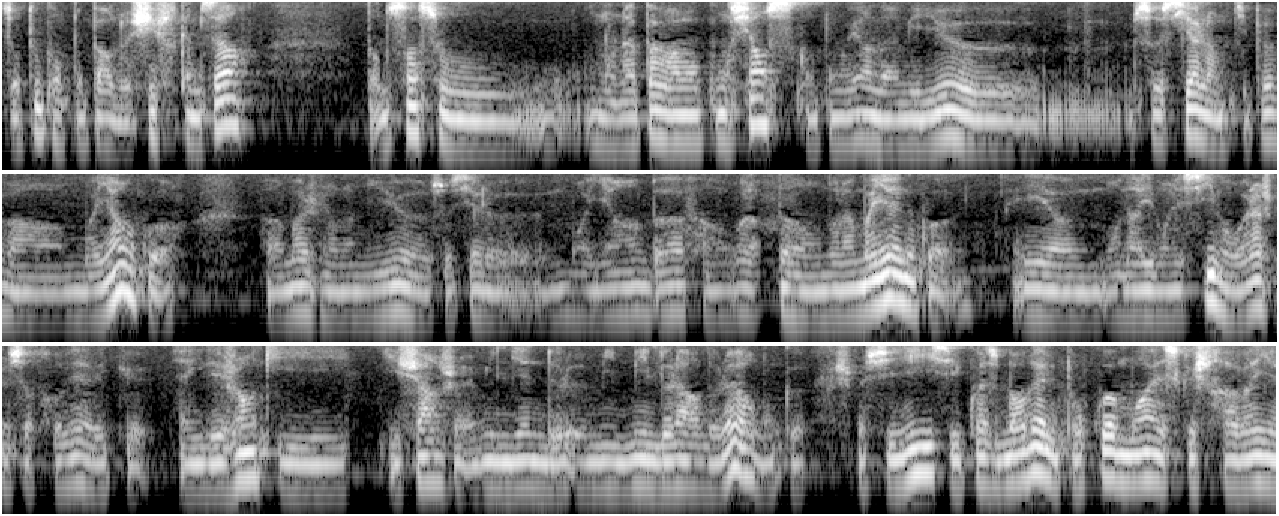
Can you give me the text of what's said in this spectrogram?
surtout quand on parle de chiffres comme ça, dans le sens où on n'en a pas vraiment conscience quand on vient d'un milieu euh, social un petit peu moyen, quoi. moi, je viens d'un milieu euh, social euh, moyen, bas, enfin voilà, dans, la moyenne, quoi. Et euh, en arrivant ici, bon voilà, je me suis retrouvé avec, avec des gens qui, qui chargent 1000 de, 1000 dollars de l'heure. Donc je me suis dit, c'est quoi ce bordel? Pourquoi moi, est-ce que je travaille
